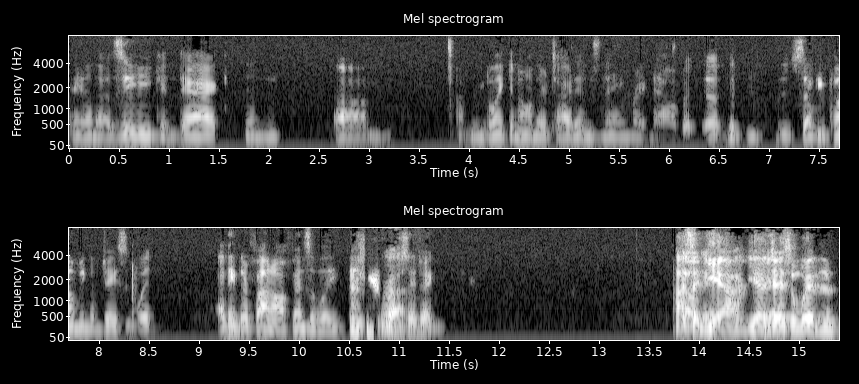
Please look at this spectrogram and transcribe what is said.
and uh, Zeke and Dak and um, I'm blanking on their tight end's name right now, but uh, the, the second coming of Jason Witten. I think they're fine offensively. What did Right. you say, Jake? I Oh, said, yeah. yeah, yeah, Yeah. Jason Witten.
